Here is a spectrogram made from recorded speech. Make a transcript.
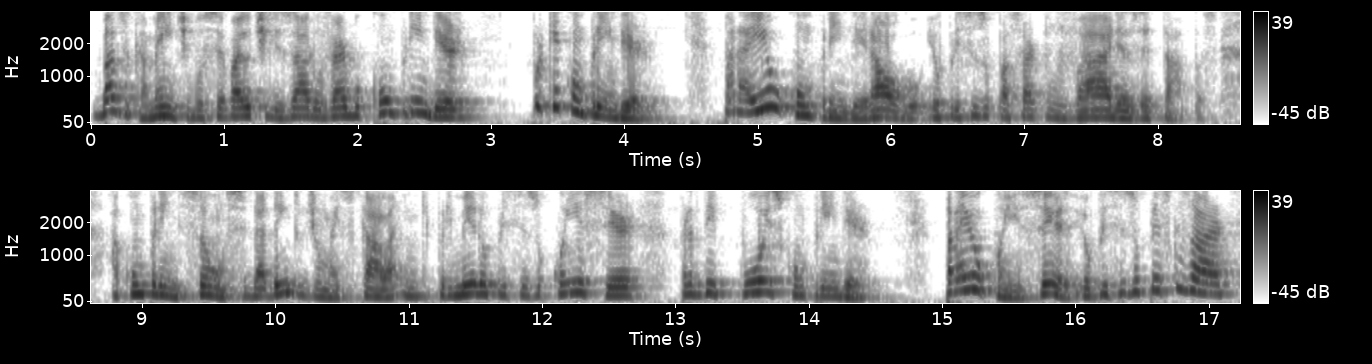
Basicamente, você vai utilizar o verbo compreender. Por que compreender? Para eu compreender algo, eu preciso passar por várias etapas. A compreensão se dá dentro de uma escala em que primeiro eu preciso conhecer para depois compreender. Para eu conhecer, eu preciso pesquisar,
